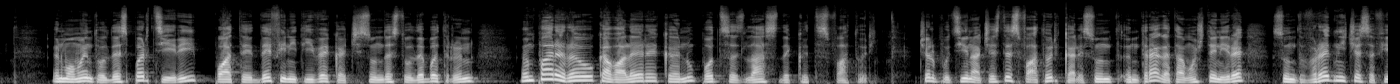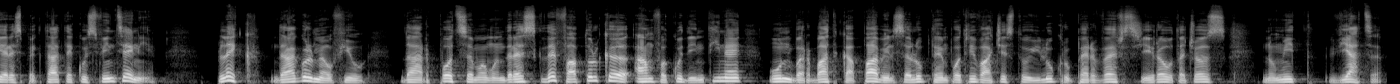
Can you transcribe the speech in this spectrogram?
În momentul despărțirii, poate definitive căci sunt destul de bătrân, îmi pare rău, cavalere, că nu pot să-ți las decât sfaturi. Cel puțin aceste sfaturi, care sunt întreaga ta moștenire, sunt vrednice să fie respectate cu sfințenie. Plec, dragul meu fiu, dar pot să mă mândresc de faptul că am făcut din tine un bărbat capabil să lupte împotriva acestui lucru pervers și răutăcios numit viață.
